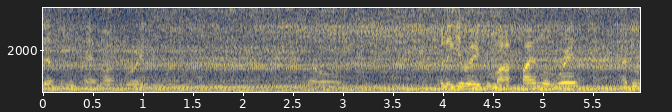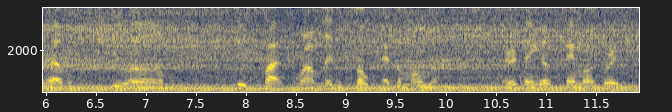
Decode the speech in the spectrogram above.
definitely came out great. So I'm gonna get ready to do my final rinse. I do have a few um few spots where I'm letting soak at the moment. Everything else came out great.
